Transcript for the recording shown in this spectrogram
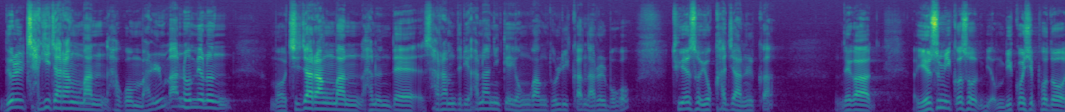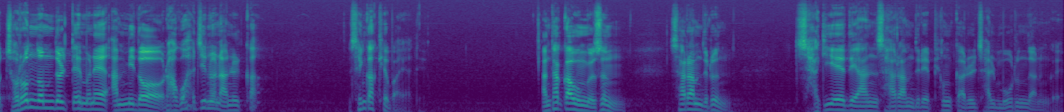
늘 자기 자랑만 하고 말만 하면은 뭐 지자랑만 하는데 사람들이 하나님께 영광 돌릴까 나를 보고 뒤에서 욕하지 않을까? 내가 예수 믿고서 믿고 싶어도 저런 놈들 때문에 안 믿어라고 하지는 않을까? 생각해 봐야 돼요. 안타까운 것은 사람들은 자기에 대한 사람들의 평가를 잘 모른다는 거예요.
